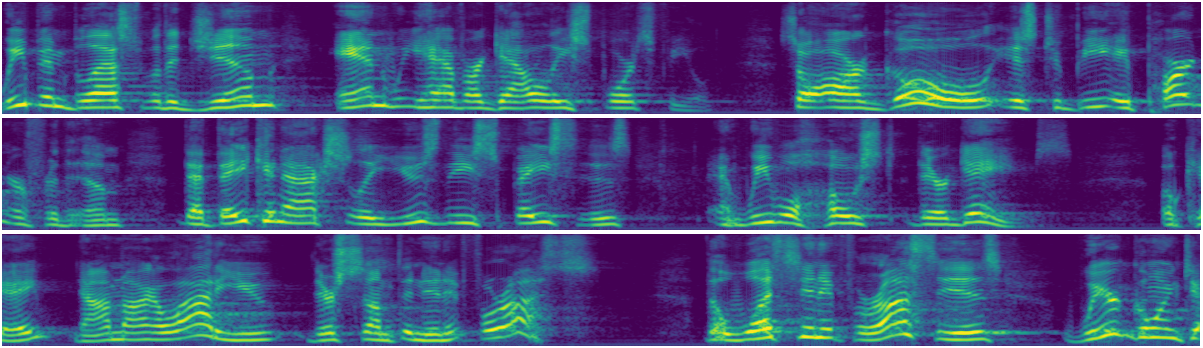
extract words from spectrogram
we've been blessed with a gym and we have our Galilee sports field. So, our goal is to be a partner for them that they can actually use these spaces and we will host their games. Okay, now I'm not gonna lie to you, there's something in it for us. The what's in it for us is we're going to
